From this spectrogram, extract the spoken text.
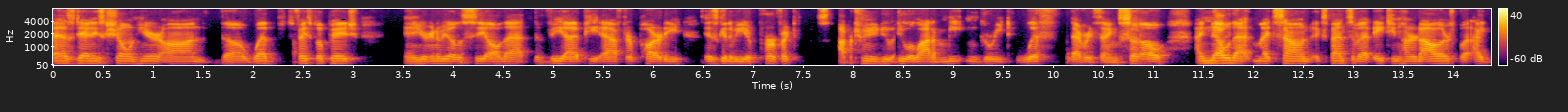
as Danny's shown here on the web Facebook page, and you're going to be able to see all that. The VIP after party is going to be your perfect opportunity to do a lot of meet and greet with everything. So I know that might sound expensive at $1,800, but I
